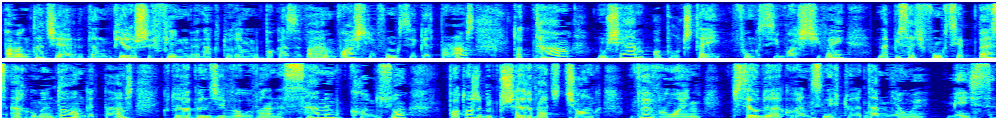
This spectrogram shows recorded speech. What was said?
pamiętacie ten pierwszy film, na którym pokazywałem właśnie funkcję getParams, to tam musiałem oprócz tej funkcji właściwej napisać funkcję bezargumentową getParams, która będzie wywoływana na samym końcu po to, żeby przerwać ciąg wywołań pseudorekurrencyjnych, które tam miały miejsce.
